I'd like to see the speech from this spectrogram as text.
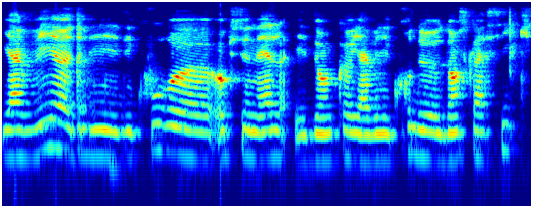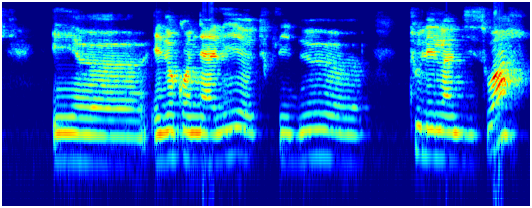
il y avait euh, des, des, cours optionnels et donc il y avait les cours de danse classique et, et donc on y allait toutes les deux tous les lundis soirs.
